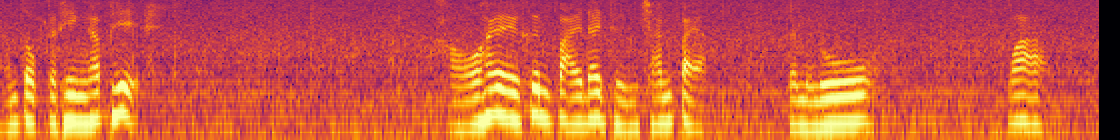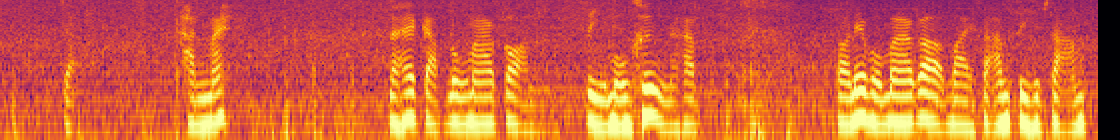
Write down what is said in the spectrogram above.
น้ำตกกระทิงครับพี่ เขาให้ขึ้นไปได้ถึงชั้น 8 แต่ไม่รู้ว่า ทันไหมและให้กลับลงมาก่อน4โมงครึ่งนะครับ ตอนนี้ผมมาก็บ่าย3 43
